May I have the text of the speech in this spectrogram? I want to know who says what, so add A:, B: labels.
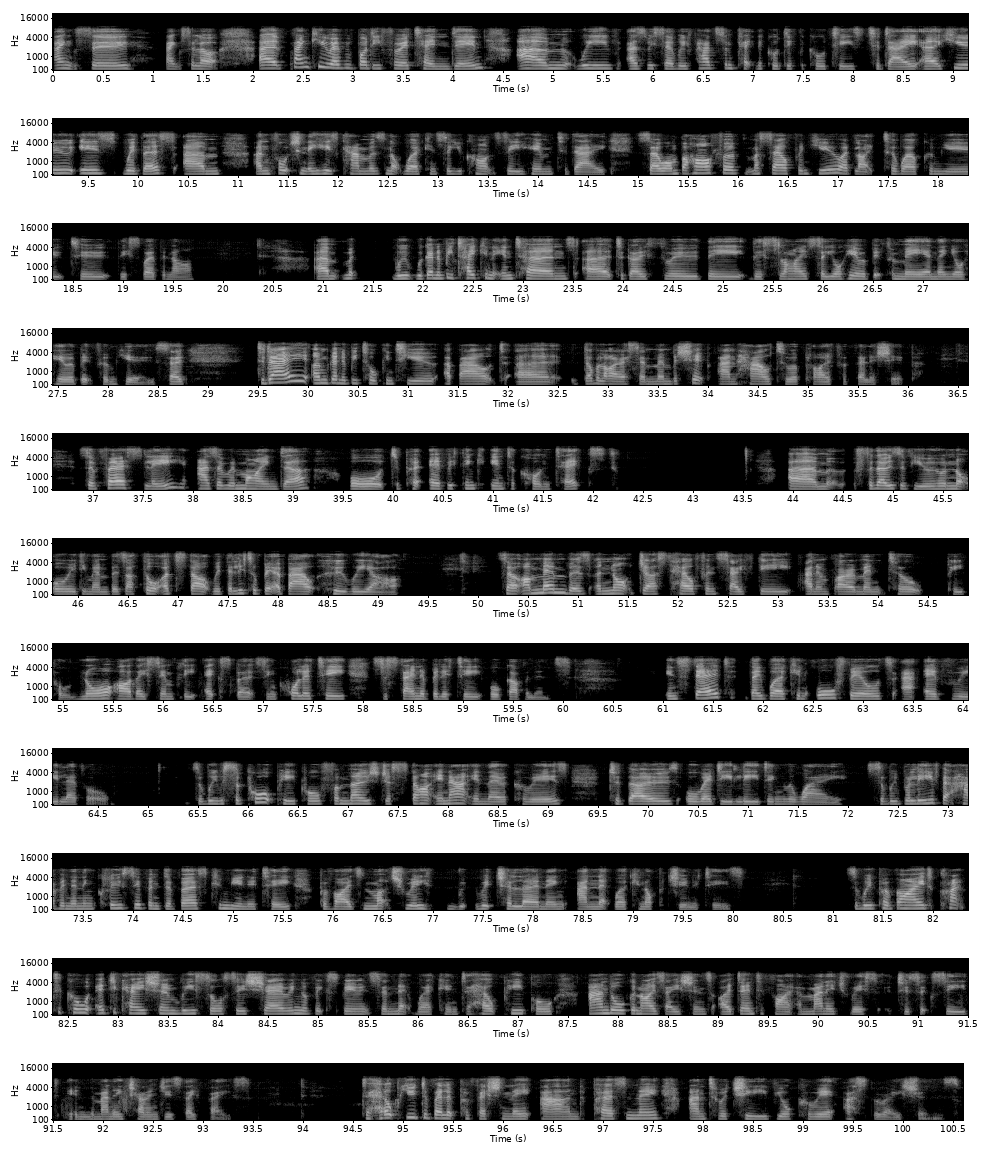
A: Thanks, Sue. Thanks a lot. Uh, thank you everybody for attending. Um, we've, as we said, we've had some technical difficulties today. Uh, Hugh is with us. Um, unfortunately, his camera's not working, so you can't see him today. So on behalf of myself and Hugh, I'd like to welcome you to this webinar. Um, we, are going to be taking it in turns uh, to go through the, the slides. So you'll hear a bit from me and then you'll hear a bit from Hugh. So Today, I'm going to be talking to you about uh, IIRSM membership and how to apply for fellowship. So firstly, as a reminder or to put everything into context, um, for those of you who are not already members, I thought I'd start with a little bit about who we are. So our members are not just health and safety and environmental people, nor are they simply experts in quality, sustainability or governance. Instead, they work in all fields at every level. So we support people from those just starting out in their careers to those already leading the way. So we believe that having an inclusive and diverse community provides much richer learning and networking opportunities. So we provide practical education resources, sharing of experience and networking to help people and organisations identify and manage risk to succeed in the many challenges they face. To help you develop professionally and personally and to achieve your career aspirations.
